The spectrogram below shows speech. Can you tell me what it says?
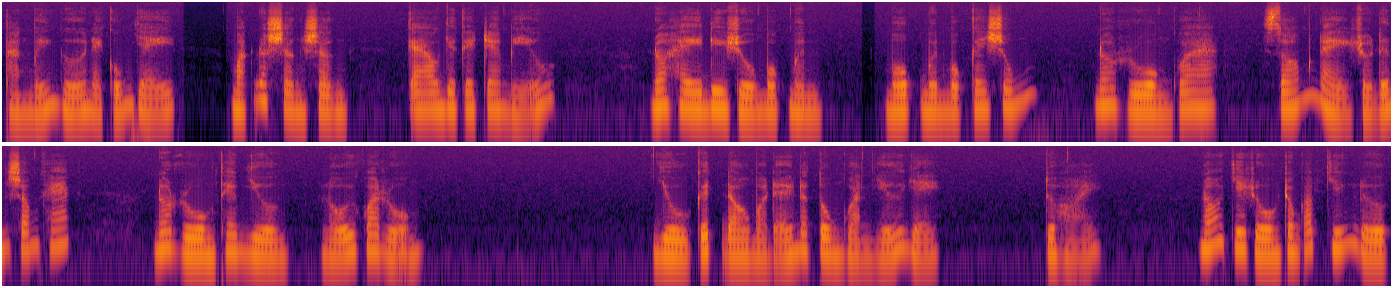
Thằng Mỹ ngựa này cũng vậy, mặt nó sần sần, cao như cây tre miễu. Nó hay đi ruộng một mình, một mình một cây súng. Nó ruồn qua xóm này rồi đến xóm khác. Nó ruồn theo giường, lội qua ruộng. Dù kích đâu mà để nó tung hoành dữ vậy? Tôi hỏi. Nó chỉ ruồn trong ấp chiến lược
